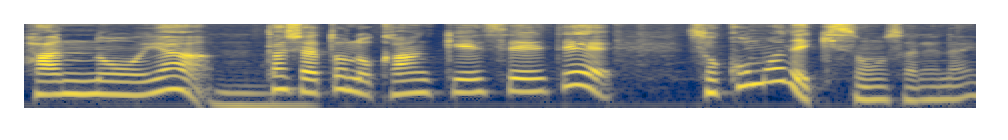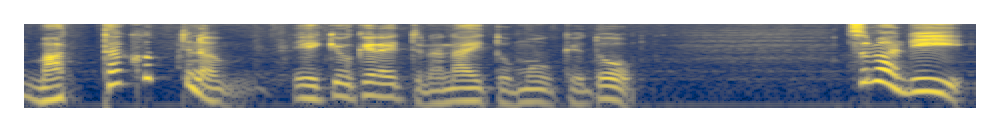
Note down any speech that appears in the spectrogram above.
反応やうん他者との関係性でそこまで既存されない全くっていうのは影響を受けないっていうのはないと思うけどつまり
